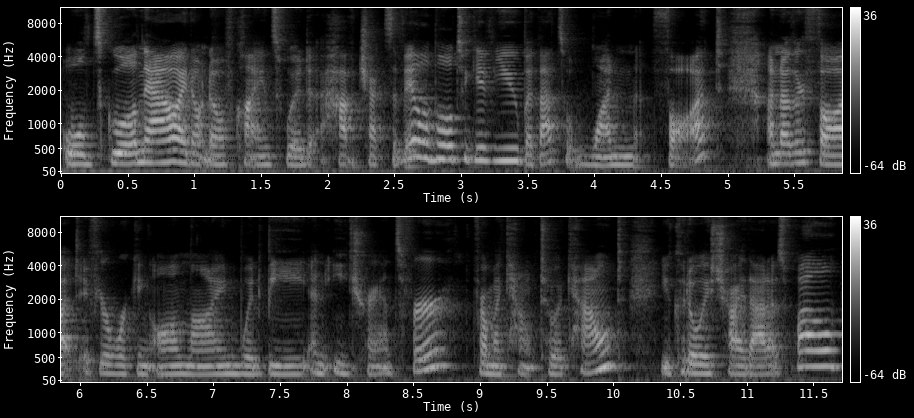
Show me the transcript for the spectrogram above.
old school now. I don't know if clients would have checks available to give you but that's one thought. Another thought if you're working online would be an e-transfer from account to account. You could always try that as well.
